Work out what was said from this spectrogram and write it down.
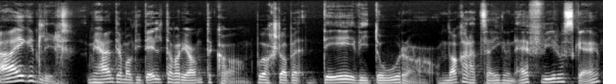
Eigentlich, wir haben ja mal die Delta-Variante gehabt. Buchstabe D wie Dora. Und nachher hat es irgendeinen F-Virus gegeben.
